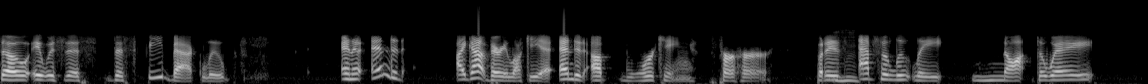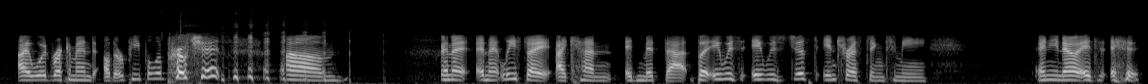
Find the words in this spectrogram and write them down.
So it was this this feedback loop. And it ended I got very lucky. It ended up working for her. But it is Mhm. absolutely not the way I would recommend other people approach it. um and I, and at least I, I can admit that. But it was it was just interesting to me, and you know it's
